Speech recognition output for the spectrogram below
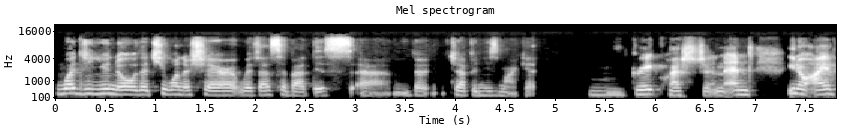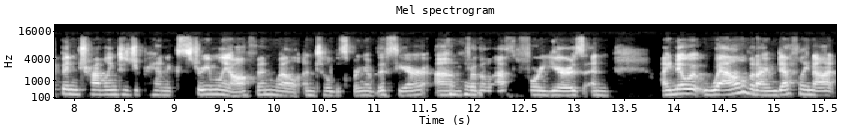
what do you know that you want to share with us about this um, the japanese market mm, Great question. And, you know, I've been traveling to Japan extremely often, well, until the spring of this year, um, for the last four years. And I know it well, but I'm definitely not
